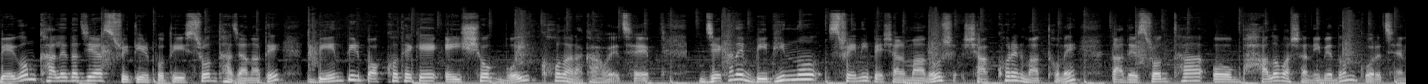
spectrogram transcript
বেগম খালেদা জিয়ার স্মৃতির প্রতি শ্রদ্ধা জানাতে বিএনপির পক্ষ থেকে এই শোক বই খোলা রাখা হয়েছে, যেখানে বিভিন্ন শ্রেণি পেশার মানুষ স্বাক্ষরের মাধ্যমে তাদের শ্রদ্ধা ও ভালোবাসা নিবেদন করেছেন।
